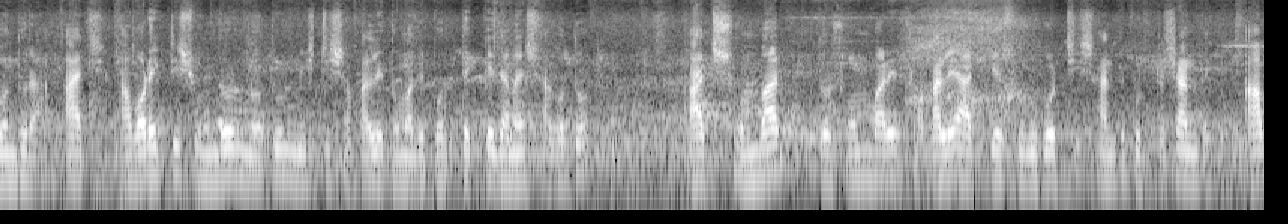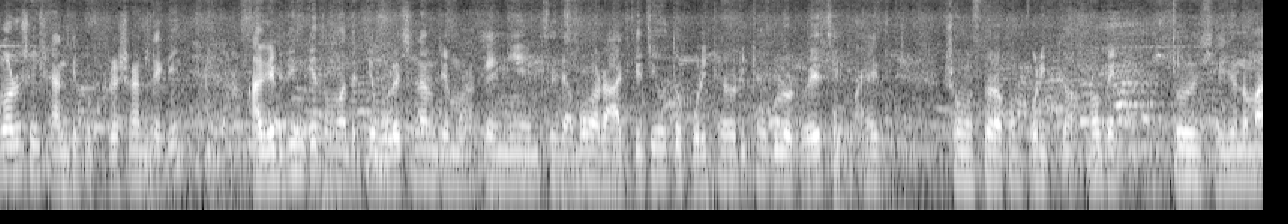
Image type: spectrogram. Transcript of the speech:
বন্ধুরা, আজ আবার একটি সুন্দর নতুন মিষ্টি সকালে তোমাদের প্রত্যেককে জানাই স্বাগত। আজ সোমবার, তো সোমবারের সকালে আজকে শুরু করছি শান্তিপুর স্টেশন থেকে। আবারও সেই শান্তিপুর স্টেশন থেকে। আগের দিনকে তোমাদেরকে বলেছিলাম যে মাকে নিয়ে এসে যাব। আর আজকে যেহেতু পরীক্ষা টরীক্ষাগুলো রয়েছে, মায়ের সমস্ত রকম পরীক্ষা হবে, তো সেই জন্য মা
